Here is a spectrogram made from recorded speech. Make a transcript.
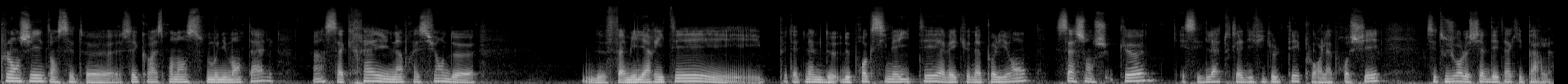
plonger dans cette, correspondance monumentale, hein, ça crée une impression de, familiarité et peut-être même de, proximité avec Napoléon, sachant que, et c'est là toute la difficulté pour l'approcher, c'est toujours le chef d'État qui parle.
